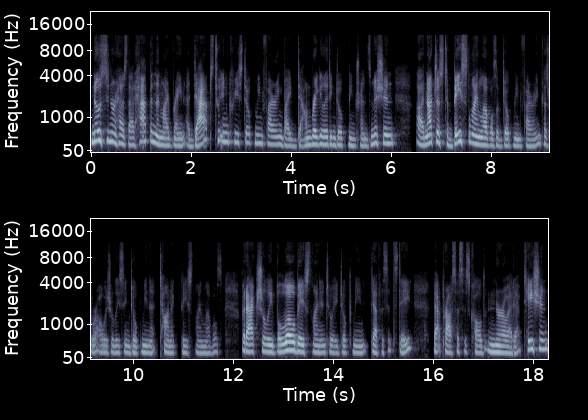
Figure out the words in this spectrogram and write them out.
No sooner has that happened than my brain adapts to increased dopamine firing by downregulating dopamine transmission, uh, not just to baseline levels of dopamine firing, because we're always releasing dopamine at tonic baseline levels, but actually below baseline into a dopamine deficit state. That process is called neuroadaptation.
